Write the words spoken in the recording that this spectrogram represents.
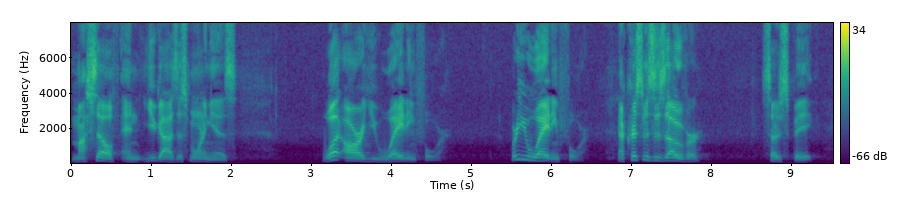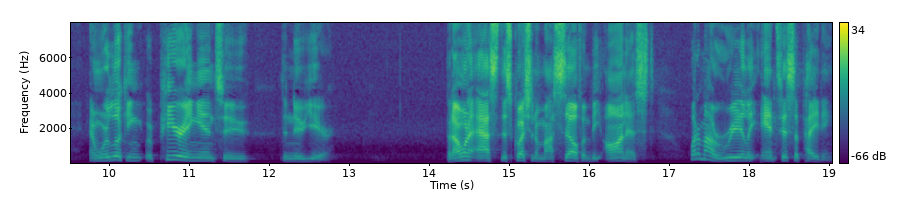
myself and you guys this morning is what are you waiting for? What are you waiting for? Now, Christmas is over, so to speak, and we're looking, we're peering into the new year. But I want to ask this question of myself and be honest. What am I really anticipating?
